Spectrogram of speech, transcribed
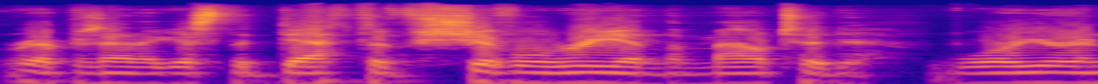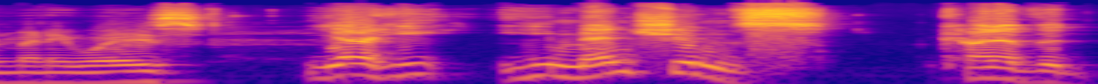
represented, I guess, the death of chivalry and the mounted warrior in many ways. Yeah, he he mentions kind of the,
